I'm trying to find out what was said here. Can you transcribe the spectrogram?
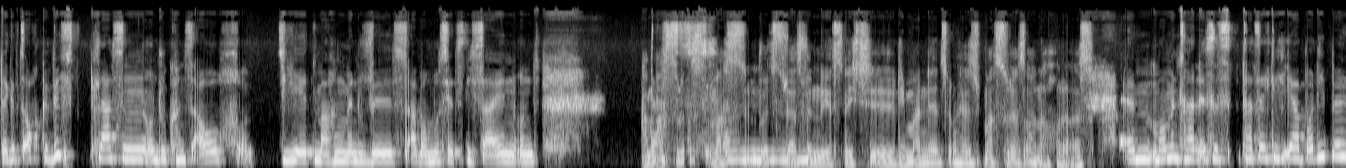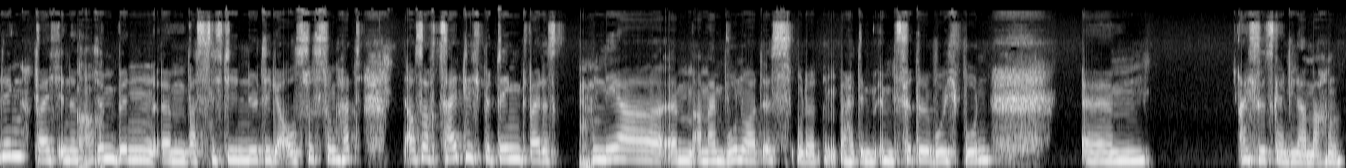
da gibt es auch Gewichtsklassen und du kannst auch Diät machen, wenn du willst, aber muss jetzt nicht sein. Und machst du das? Machst, ähm, würdest du das, wenn du jetzt nicht äh, die Mannentzündung hättest, machst du das auch noch, oder was? Ähm, momentan ist es tatsächlich eher Bodybuilding, weil ich in einem ah. Gym bin, ähm, was nicht die nötige Ausrüstung hat. Außer auch zeitlich bedingt, weil das hm. näher ähm, an meinem Wohnort ist oder halt im, im Viertel, wo ich wohne. Ähm, ich würde es gerne wieder machen,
